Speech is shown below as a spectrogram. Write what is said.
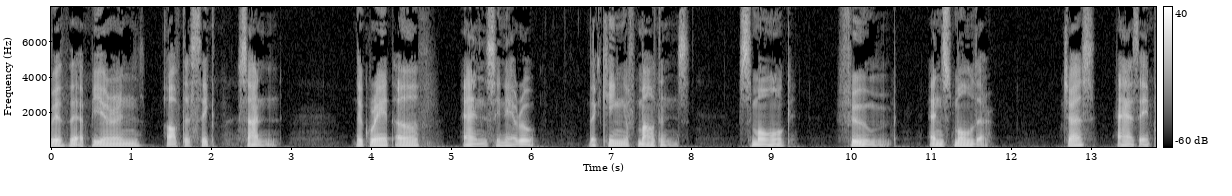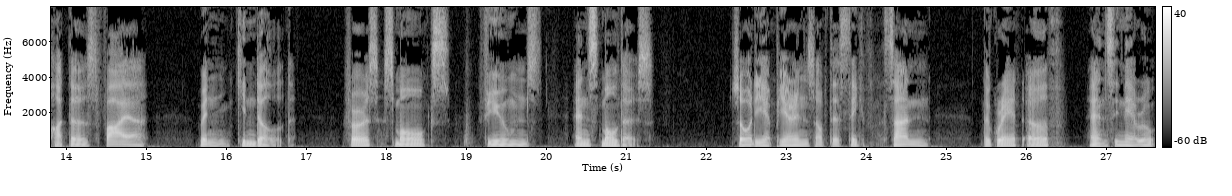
with the appearance of the sixth sun the great earth and Sineru the king of mountains smoke fume and smolder just as a potter's fire, when kindled, first smokes, fumes, and smolders. So the appearance of the sixth sun, the great earth, and Sineru,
